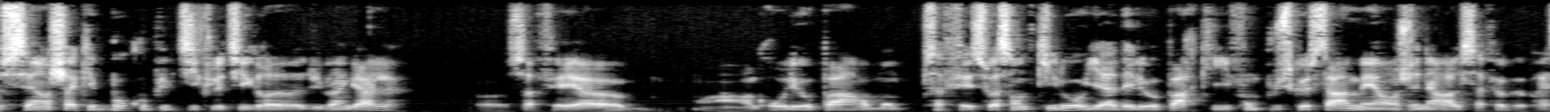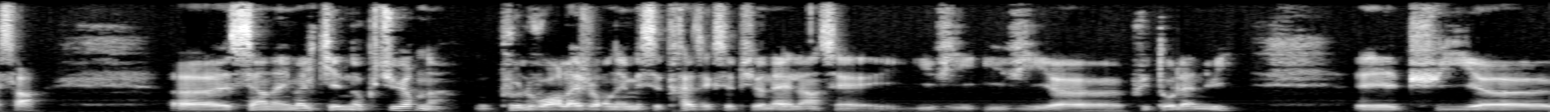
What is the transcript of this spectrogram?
c'est un chat qui est beaucoup plus petit que le tigre du Bengale. ça fait un gros léopard, bon, ça fait 60 kilos. Il y a des léopards qui font plus que ça, mais en général, ça fait à peu près ça. Euh, c'est un animal qui est nocturne. On peut le voir la journée, mais c'est très exceptionnel. Hein. il vit, euh, plutôt la nuit. Et puis, euh,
